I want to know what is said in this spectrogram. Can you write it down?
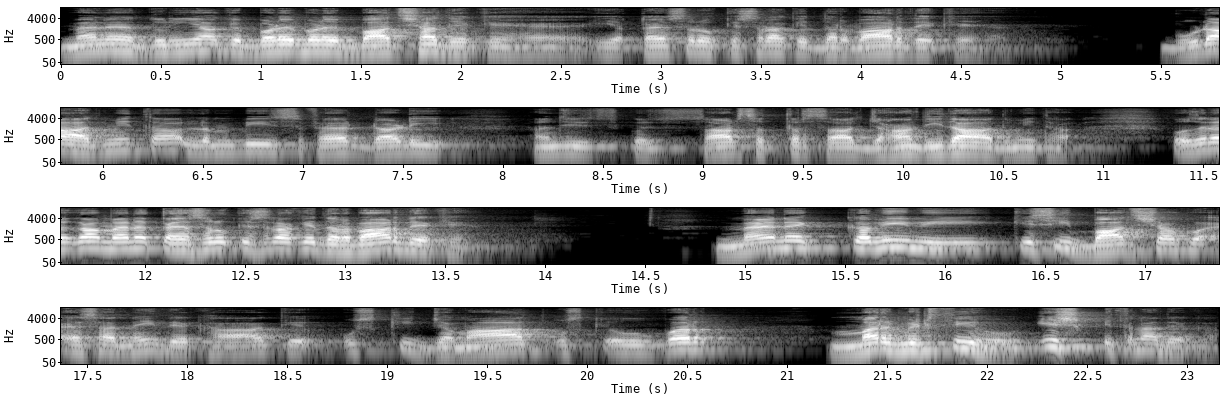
میں نے دنیا کے بڑے بڑے بادشاہ دیکھے ہیں، یہ کیسر و کسرا کے دربار دیکھے ہیں۔ بوڑھا آدمی تھا، لمبی سفید ڈاڑی ہاں جی کوئی ساٹھ ستر سال جہاں دیدہ آدمی تھا۔ اس نے کہا، میں نے کیسر و کسرا کے دربار دیکھے۔ میں نے کبھی بھی کسی بادشاہ کو ایسا نہیں دیکھا کہ اس کی جماعت اس کے اوپر مر مٹتی ہو، عشق اتنا دیکھا۔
